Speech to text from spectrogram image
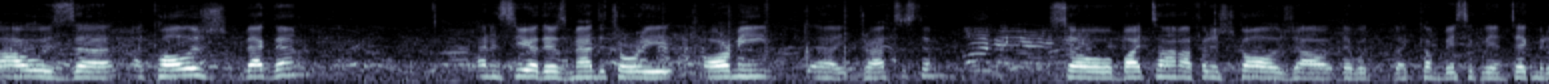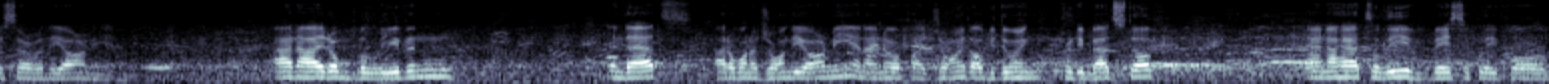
I was uh, at college back then, and in Syria there's mandatory army uh, draft system. So by the time I finished college, I, they would like come basically and take me to serve in the army. And I don't believe in in that. I don't want to join the army, and I know if I joined, I'll be doing pretty bad stuff. And I had to leave basically for.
